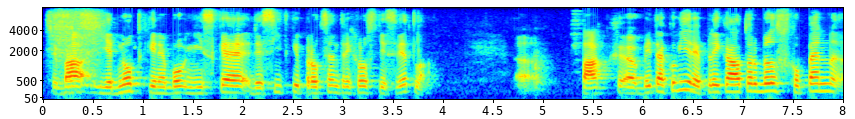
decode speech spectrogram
třeba jednotky nebo nízké desítky procent rychlosti světla, eh, pak by takový replikátor byl schopen eh,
